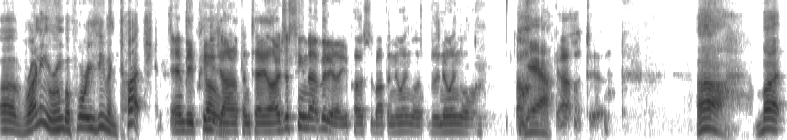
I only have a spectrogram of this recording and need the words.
of running room before he's even touched. MVP So- Jonathan Taylor. I just seen that video you posted about the New England the New England one. Oh, Yeah. God, dude. Ah, but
